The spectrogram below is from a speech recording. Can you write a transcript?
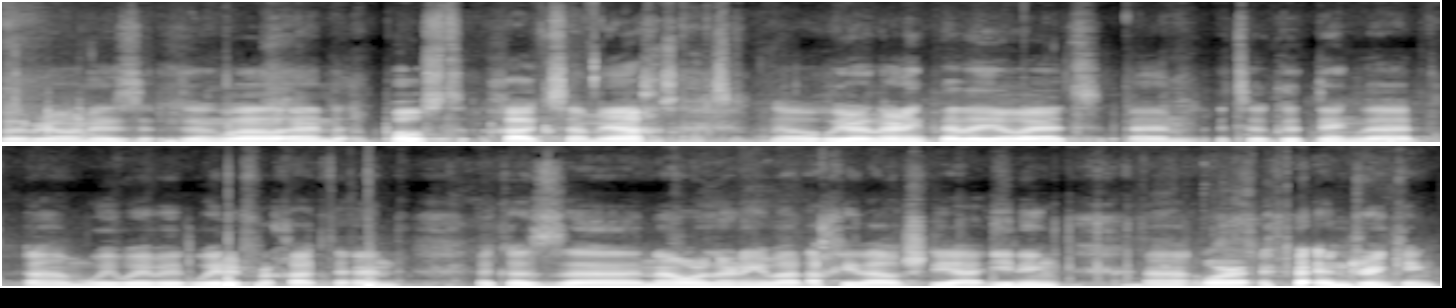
everyone is doing well and post Chag Sameach. You know, we are learning Pele Yoetz, and it's a good thing that um, we waited, for Chag to end because uh, now we're learning about Achila Shdia, eating uh, or and drinking.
